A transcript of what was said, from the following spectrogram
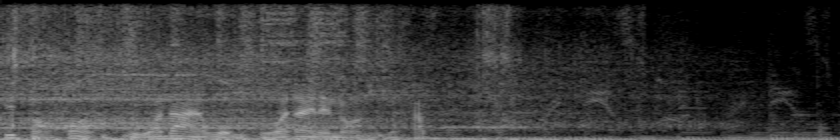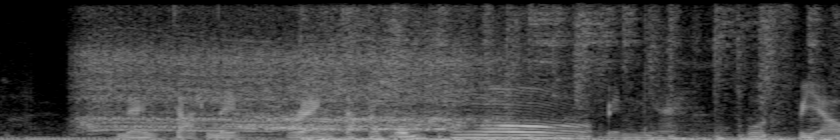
ที่สองก็ถือว่าได้ครับผมถือว่าได้แน่นอนนะครับ แรงจัดเลย แรงจัดครับผมง้อเป็นไงโคตรเฟี้ยว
